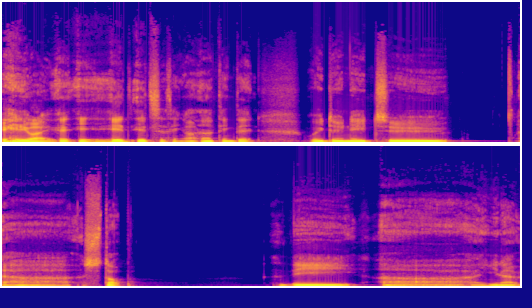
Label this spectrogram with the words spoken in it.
anyway, it, it, it's the thing. I, I, think that we do need to uh, stop the uh, you know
